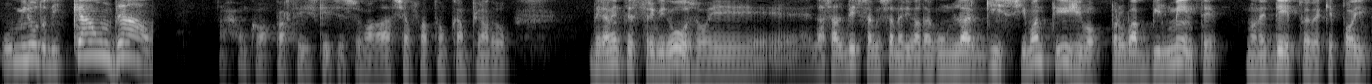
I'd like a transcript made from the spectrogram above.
un minuto di countdown. Comunque a parte gli scherzi insomma la Lazio ha fatto un campionato veramente strepitoso e la salvezza quest'anno è arrivata con un larghissimo anticipo probabilmente non è detto eh, perché poi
